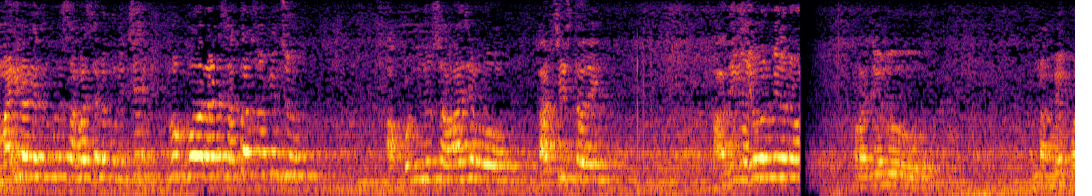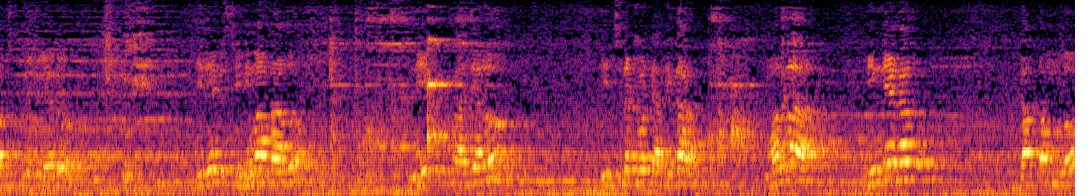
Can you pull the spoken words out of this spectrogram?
మహిళలు ఎదుర్కొన్న సమస్యల గురించి నువ్వు పోరాడి సత్తా చూపించు. అప్పుడు నువ్వు సమాజం హర్షిస్తుంది. అది ఎవరి మీద ప్రజలు నమ్మే పరిస్థితి లేరు ఇదేమి సినిమా కాదు. నీకు ప్రజలు ఇచ్చినటువంటి అధికారం. మళ్ళా నిన్నే కాదు గతంలో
